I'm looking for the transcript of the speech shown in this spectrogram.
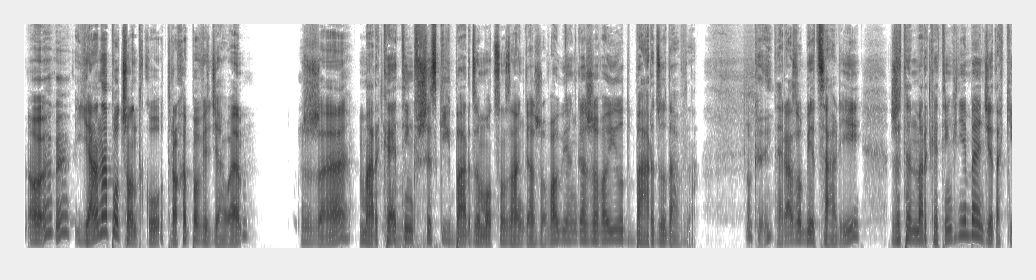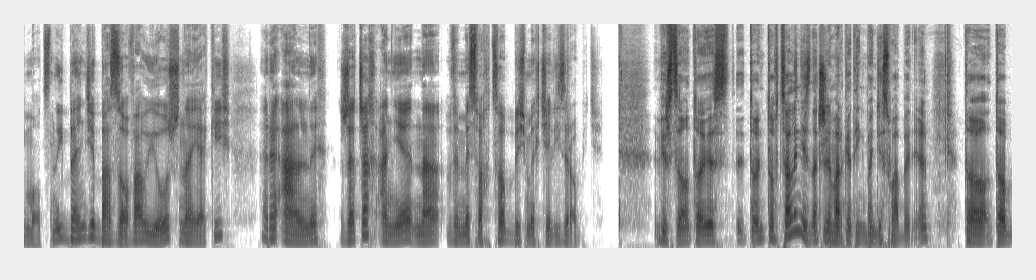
O, okay. Ja na początku trochę powiedziałem, że marketing wszystkich bardzo mocno zaangażował i angażował ich od bardzo dawna. Okay. Teraz obiecali, że ten marketing nie będzie taki mocny i będzie bazował już na jakichś realnych rzeczach, a nie na wymysłach, co byśmy chcieli zrobić. Wiesz co, to jest, to, to wcale nie znaczy, że marketing będzie słaby, nie? To, to,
